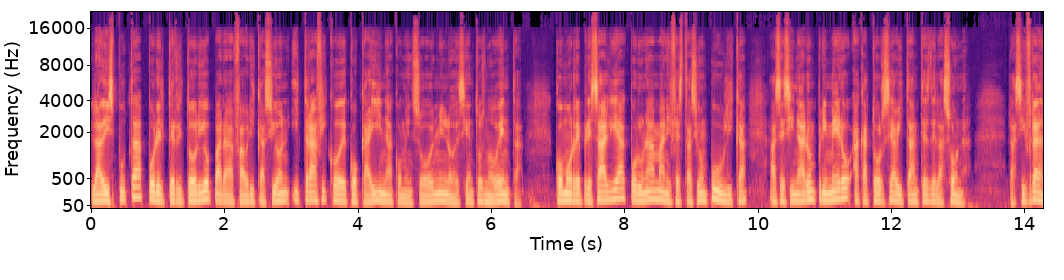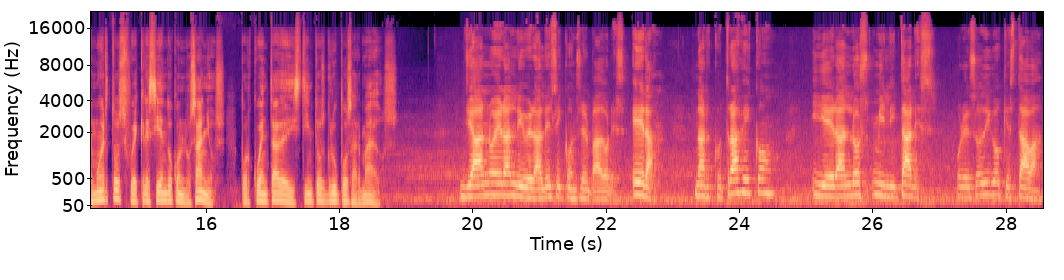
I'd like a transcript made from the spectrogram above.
La disputa por el territorio para fabricación y tráfico de cocaína comenzó en 1990. Como represalia por una manifestación pública, asesinaron primero a 14 habitantes de la zona. La cifra de muertos fue creciendo con los años por cuenta de distintos grupos armados. Ya no eran liberales y conservadores, era narcotráfico y eran los militares. Por eso digo que estaba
